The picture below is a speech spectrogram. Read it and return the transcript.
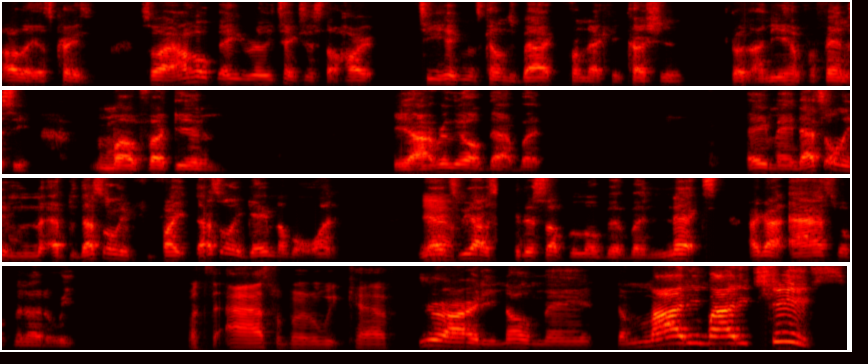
I was like, that's crazy. So I hope that he really takes this to heart. Tee Higgins comes back from that concussion because I need him for fantasy. Motherfucking yeah, I really hope that. But hey, man, that's only that's only fight. That's only game number one. Next, yeah. we got to speed this up a little bit. But next, I got ass whooping of the week. What's the ass whooping of the week, Kev? You already know, man. The mighty, mighty Chiefs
